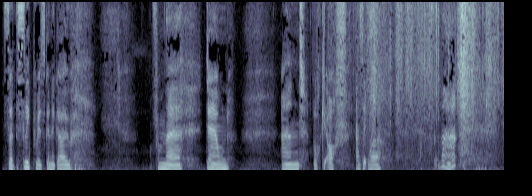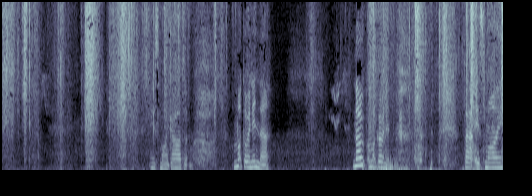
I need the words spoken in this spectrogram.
So the sleeper is going to go from there down and block it off as it were. But that is my garden. I'm not going in there. No, I'm not going in. that is my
